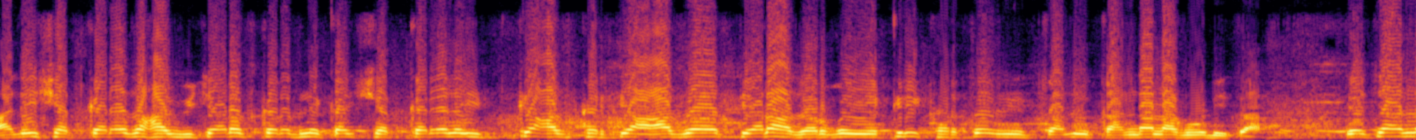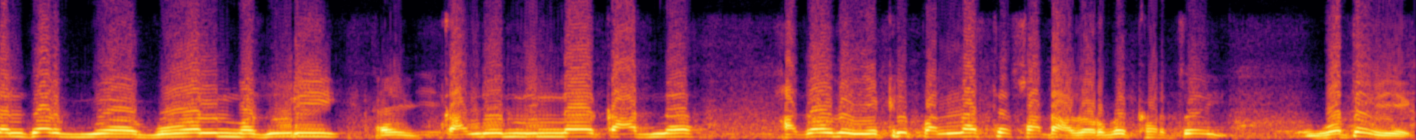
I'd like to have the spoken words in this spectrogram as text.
आणि शेतकऱ्याचा हा विचारच करत नाही काही शेतकऱ्याला इतकं आज खर्च आज तेरा हजार रुपये एकरी खर्च चालू कांदा लागवडीचा. त्याच्यानंतर गोल मजुरी कांदे निंदणं काढणं हा जवळ एकरी पन्नास ते साठ हजार रुपये खर्च होतोय एक.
